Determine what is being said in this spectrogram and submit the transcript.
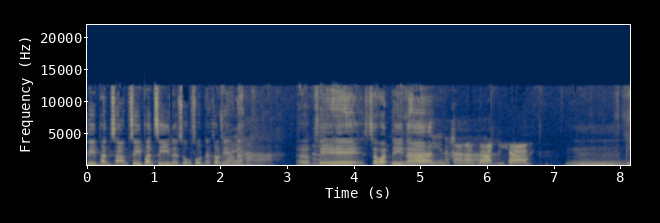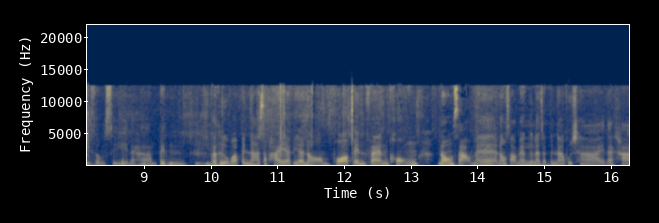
สี่พันสามสี่พันสี่นะสูงสุดนะข้าวเหนียวนะ ใช่ค่ะโอเค สวัสดีนะสวัสดีนะคะค่ะสวัสดีค่ะ อือืมมพี่สมศรีนะคะ เป็นก็ถือว่าเป็นน้าสะพ้ายอะพี่ถนอม เพราะว่าเป็นแฟนของน้องสาวแม่ น้องสาวแม่คือน่าจะเป็นน้าผู้ชายนะคะ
